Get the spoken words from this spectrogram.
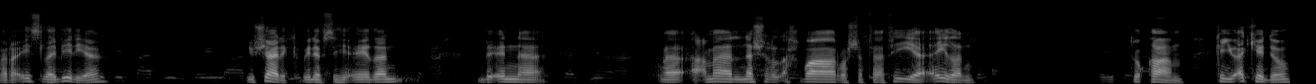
فرئيس ليبيريا يشارك بنفسه أيضا بأن أعمال نشر الأخبار والشفافية أيضا تقام كي يؤكدوا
